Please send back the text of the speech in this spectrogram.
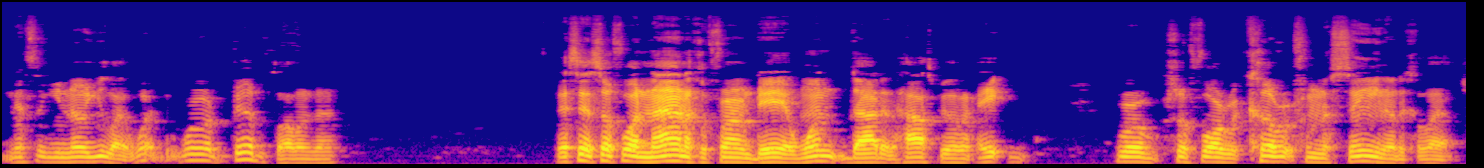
next thing you know, you like what the world building falling down. They said so far nine are confirmed dead. One died at the hospital, and eight were so far recovered from the scene of the collapse.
